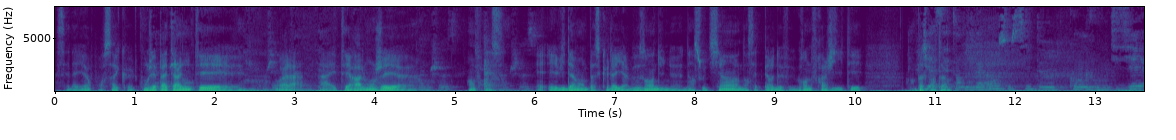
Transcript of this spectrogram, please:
C'est d'ailleurs pour ça que le congé paternité est, voilà, paternité. a été rallongé euh, en France. Et, évidemment, parce que là, il y a besoin d'un soutien dans cette période de grande fragilité. En il y a cette ambivalence aussi de, comme vous disiez,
